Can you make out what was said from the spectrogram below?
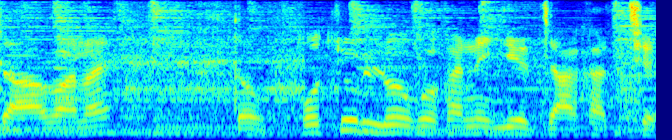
চা বানায়। তো প্রচুর লোক ওখানে গিয়ে চা খাচ্ছে।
